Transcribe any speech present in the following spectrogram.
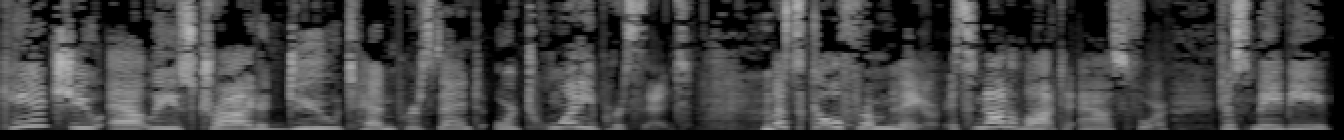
Can't you at least try to do 10% or 20%? Let's go from there. It's not a lot to ask for. Just maybe,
